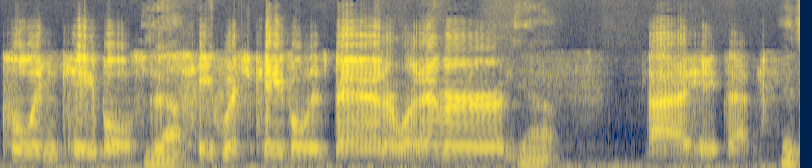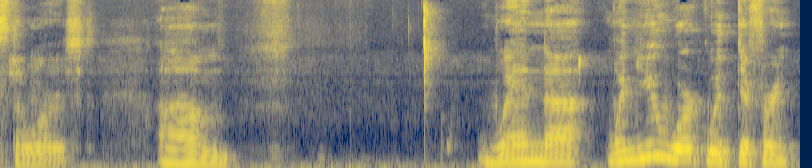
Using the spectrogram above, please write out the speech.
pulling cables to Yeah. see which cable is bad or whatever. And Yeah, I hate that. it's the worst. Um, when uh, when you work with different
